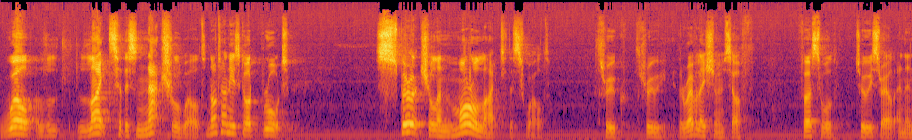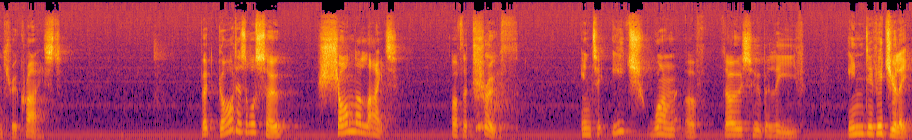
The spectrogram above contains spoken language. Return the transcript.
world, light to this natural world, not only has God brought spiritual and moral light to this world through, through the revelation of Himself, first of all, to Israel and then through Christ. But God has also shone the light of the truth into each one of those who believe individually.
